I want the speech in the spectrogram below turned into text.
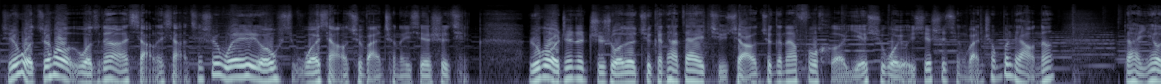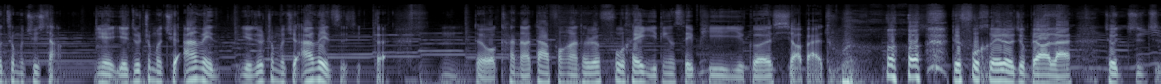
其实我最后我昨天晚上想了想，其实我也有我想要去完成的一些事情。如果我真的执着的去跟他在一起，想要去跟他复合，也许我有一些事情完成不了呢，对吧？也有这么去想，也也就这么去安慰，也就这么去安慰自己。对，嗯，对我看到大风啊，他说腹黑一定 CP 一个小白兔，对，腹黑的就不要来，就就就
